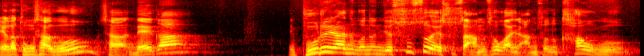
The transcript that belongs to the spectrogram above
얘가 동사고 자, 내가 불이라는 거는 이제 수소예요. 수소. 암소가 아니라 암소는 카우고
